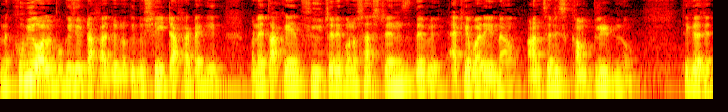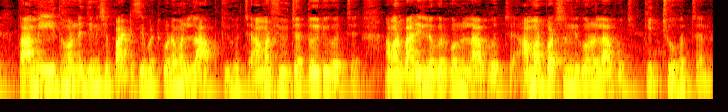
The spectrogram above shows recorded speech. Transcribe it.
মানে খুবই অল্প কিছু টাকার জন্য, কিন্তু সেই টাকাটা কি মানে তাকে ফিউচারে কোনো সাস্টেন্স দেবে? একেবারেই now answer is complete no ঠিক আছে? তো আমি এই ধরনের জিনিসে পার্টিসিপেট করে আমার লাভ কি হচ্ছে? আমার ফিউচার তৈরি হচ্ছে? আমার বাড়ির লোকের কোনো লাভ হচ্ছে? আমার পার্সোনালি কোনো লাভ হচ্ছে? কিচ্ছু হচ্ছে না।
